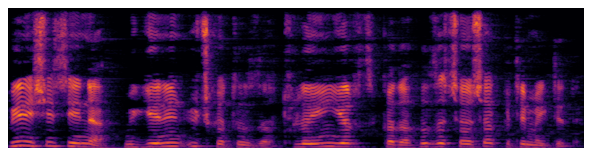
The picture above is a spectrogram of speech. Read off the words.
Bir eşi Sinem Müge'nin 3 katı hızla Tülay'ın yarısı kadar hızla çalışarak bitirmektedir.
